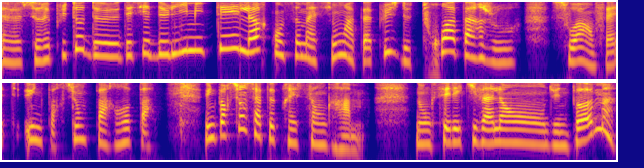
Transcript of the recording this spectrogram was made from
euh, serait plutôt d'essayer de limiter leur consommation à pas plus de 3 par jour, soit en fait une portion par repas. Une portion, c'est à peu près 100 grammes. Donc, c'est l'équivalent d'une pomme.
